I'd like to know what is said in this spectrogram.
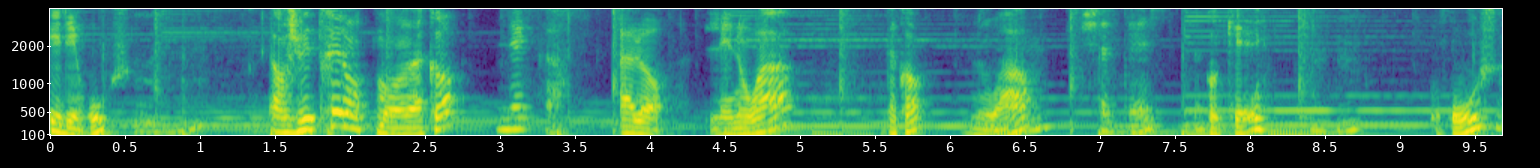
et les rouges. Mhm. Alors je vais très lentement, d'accord? D'accord. Alors, les noirs, d'accord? Noir, Je teste. ok. Mhm. Rouge,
